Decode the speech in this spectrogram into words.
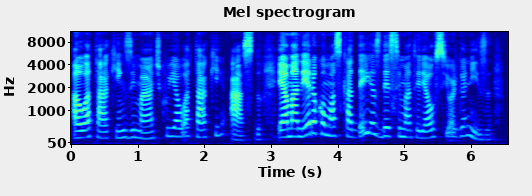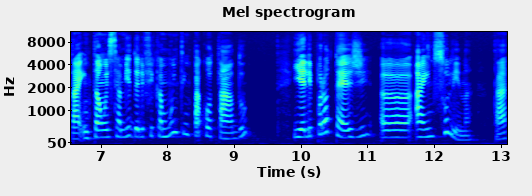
ao ataque enzimático e ao ataque ácido. É a maneira como as cadeias desse material se organizam, tá? Então, esse amido, ele fica muito empacotado e ele protege uh, a insulina. Tá?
